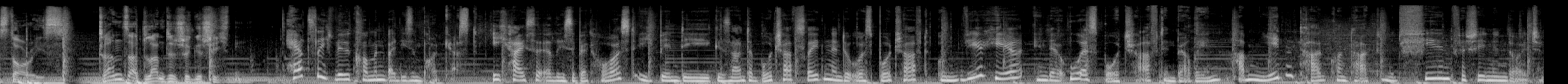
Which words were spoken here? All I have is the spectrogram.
Stories. Transatlantische Geschichten. Herzlich willkommen bei diesem Podcast. Ich heiße Elisabeth Horst. Ich bin die gesandte Botschaftsrätin in der US-Botschaft und wir hier in der US-Botschaft in Berlin haben jeden Tag Kontakt mit vielen verschiedenen Deutschen.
